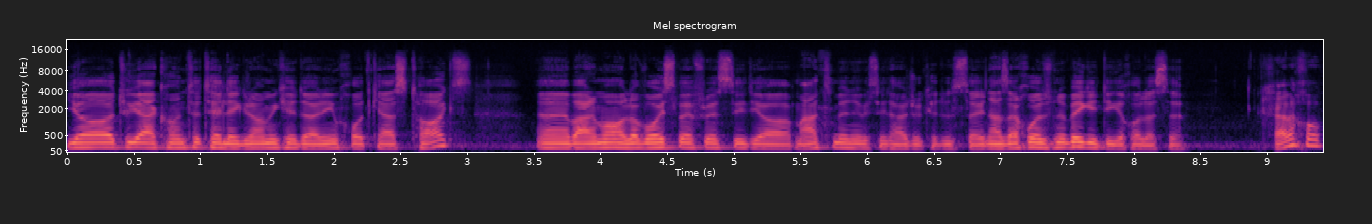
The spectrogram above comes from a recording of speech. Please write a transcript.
یا توی account تلگرامی که داریم خودکست تاکس. برای ما حالا voice بفرستید یا متن بنویسید هر جور که دوست دارید. نظر خودتون رو بگید دیگه خلاصه. خیلی خب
